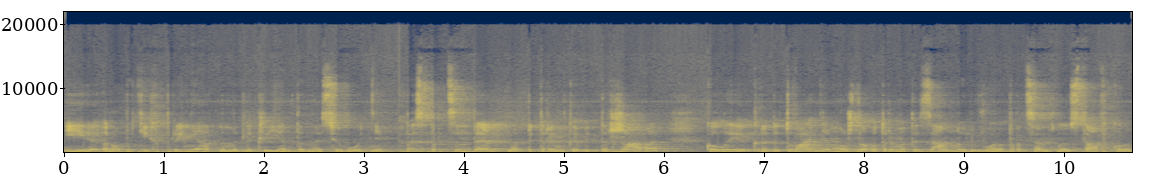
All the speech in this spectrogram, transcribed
і робить їх прийнятними для клієнта на сьогодні. Безпрецедентна підтримка від держави, коли кредитування можна отримати за нульовою процентною ставкою.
